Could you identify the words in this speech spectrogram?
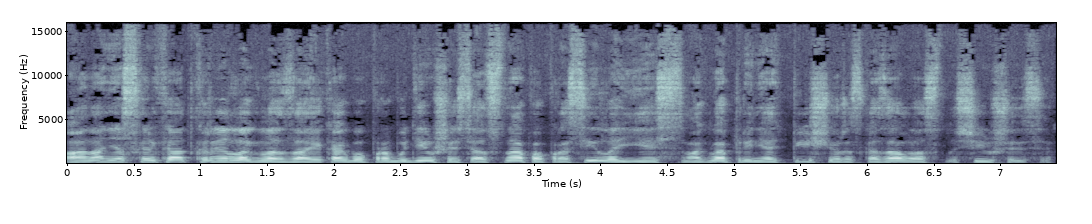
она несколько открыла глаза и, как бы пробудившись от сна, попросила есть, смогла принять пищу и рассказала о случившемся.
